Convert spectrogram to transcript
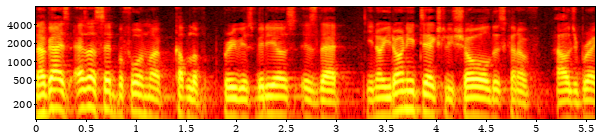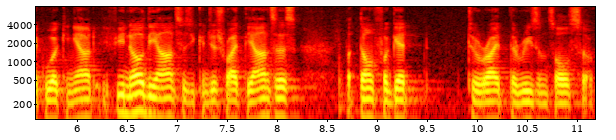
Now guys, as I said before in my couple of previous videos, is that you know you don't need to actually show all this kind of algebraic working out. If you know the answers, you can just write the answers, but don't forget to write the reasons also.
